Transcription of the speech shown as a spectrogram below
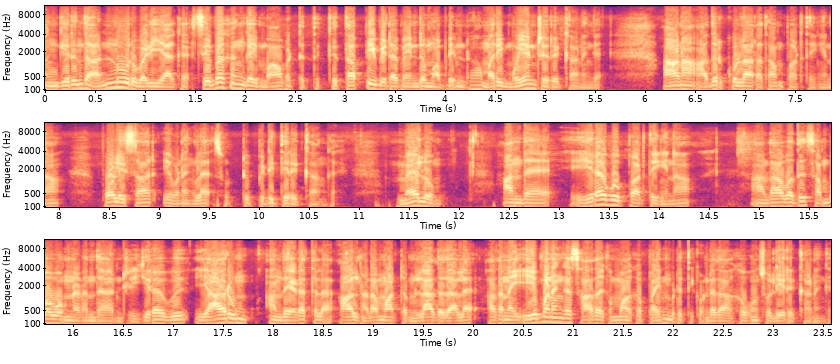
அங்கிருந்து அன்னூர் வழியாக சிவகங்கை மாவட்டத்துக்கு தப்பிவிட வேண்டும் அப்படின்ற மாதிரி முயன்று இருக்கானுங்க ஆனால் அதற்குள்ளார தான் பார்த்தீங்கன்னா போலீஸார் இவனுங்களை சுட்டு பிடித்திருக்காங்க. மேலும் அந்த இரவு பார்த்தீங்கன்னா அதாவது சம்பவம் நடந்த அன்று இரவு யாரும் அந்த இடத்துல ஆள் நடமாட்டம் இல்லாததால் அதனை இவனுங்க சாதகமாக பயன்படுத்தி கொண்டதாகவும் சொல்லியிருக்கானுங்க.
